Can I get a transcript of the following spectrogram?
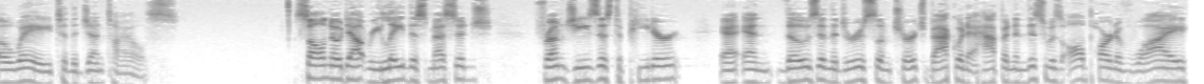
away to the Gentiles. Saul, no doubt, relayed this message from Jesus to Peter and, and, those in the Jerusalem church back when it happened, and this was all part of why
